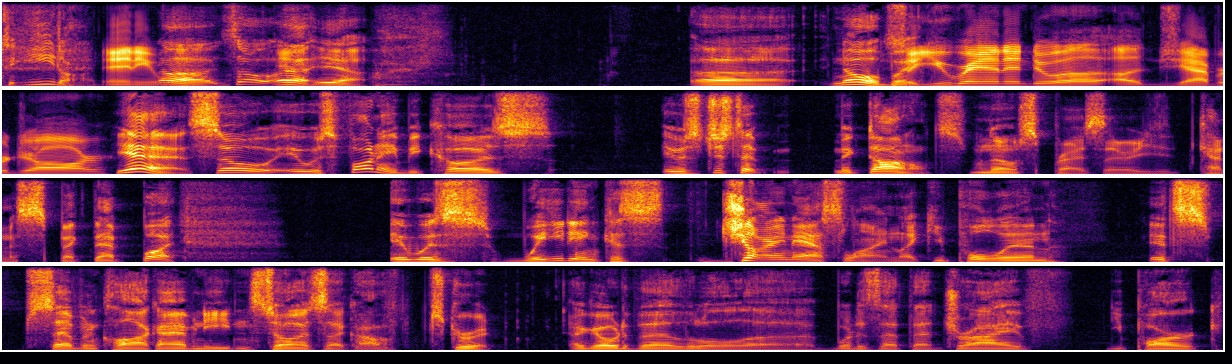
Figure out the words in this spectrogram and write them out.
To eat on. Anyway, Uh, so, uh, yeah. Uh, no, but so you ran into a, a jabberjaw. Yeah, so it was funny because it was just at McDonald's. No surprise there. You kind of suspect that. But it was waiting because giant ass line. Like you pull in, it's seven o'clock. I haven't eaten. So I was like, oh, screw it. I go to the little, uh, what is that, that drive? You park,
